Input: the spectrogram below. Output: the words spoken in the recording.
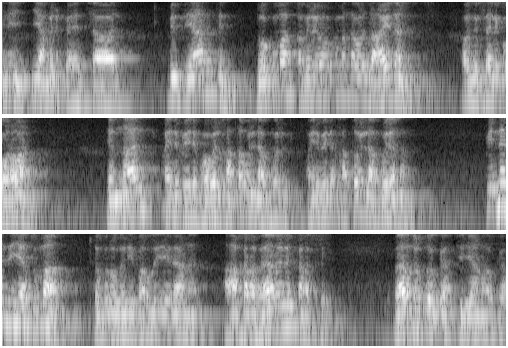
ഇനി ഈ അമൽ പേച്ചാൽ ബിസിയാദത്തിൻ നോക്കുമ്പോൾ അമൽ നോക്കുമ്പോൾ എന്താ പറയുക സായുധ ഉണ്ട് അത് നിക്സാനി കുറവാണ്. എന്നാൽ അതിന്റെ പേര് ഭവൽ ഹത്തവുൽ അവലു അതിന്റെ പേര് ഹത്തവുൽ അവൽ എന്നാണ്. പിന്നെ എന്ത് ചെയ്യുക സുമ തഫറുദ്ദീനി ഫർദ് ചെയ്യലാണ്. ആഹറ വേറൊരു കണക്ക്. വേറെ നിർത്തി നോക്കുക ശരിയാണോ നോക്കുക.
